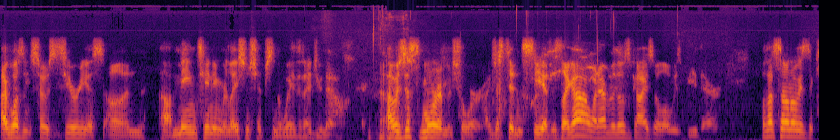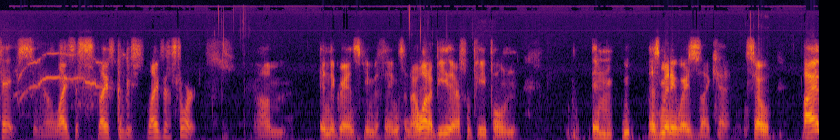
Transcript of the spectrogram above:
i wasn't so serious on uh, maintaining relationships in the way that i do now. I was just more immature. I just didn't see it it's like oh whatever those guys will always be there well that's not always the case you know life is life can be life is short um, in the grand scheme of things, and I want to be there for people in in as many ways as I can. So I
